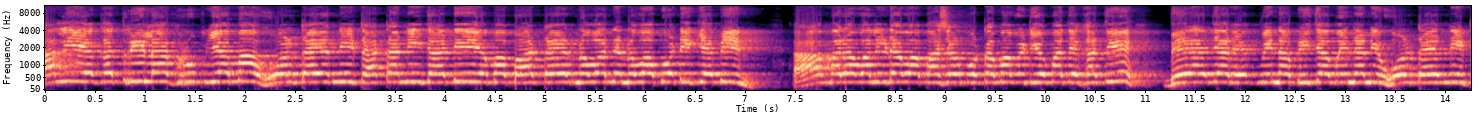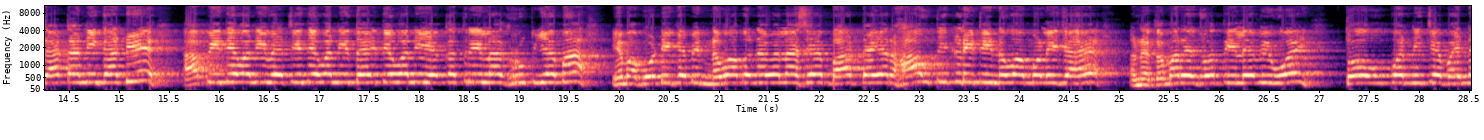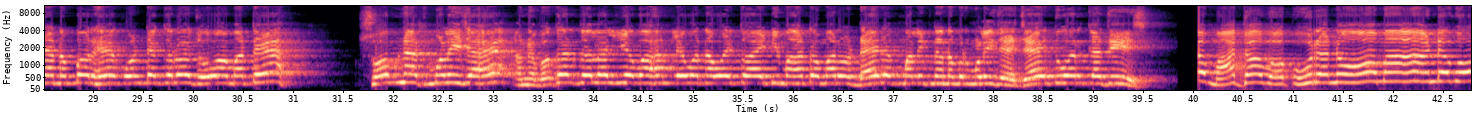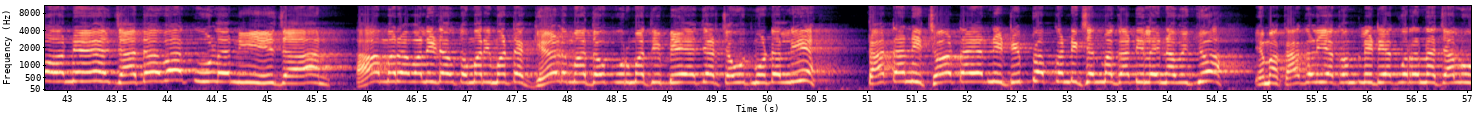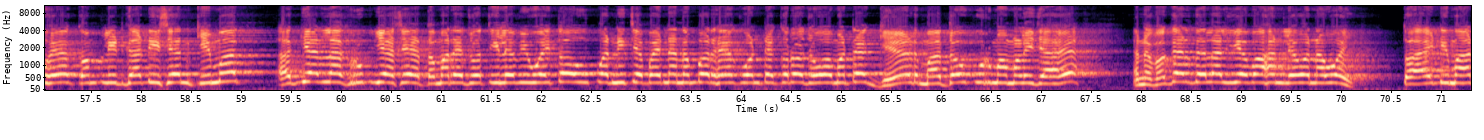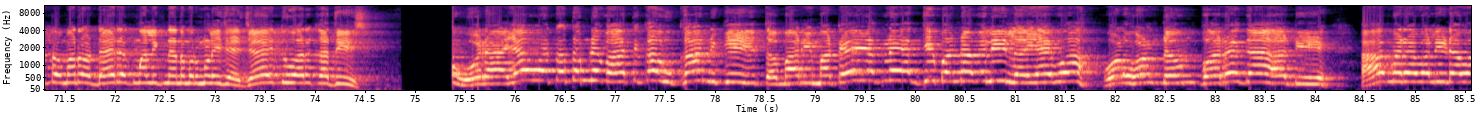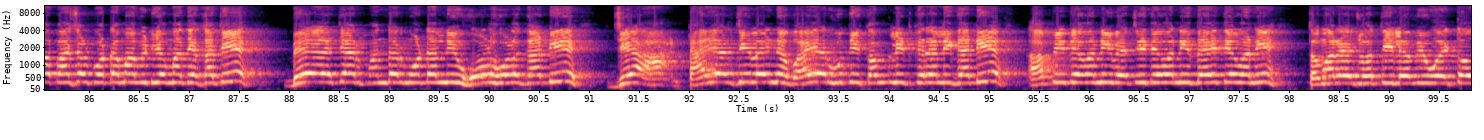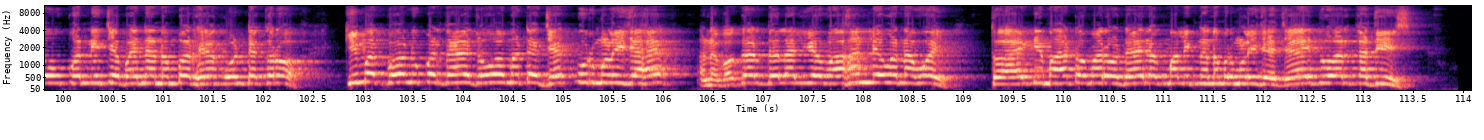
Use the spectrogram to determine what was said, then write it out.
ખાલી એકત્રી લાખ રૂપિયામાં હોલ ટાયરની ટાટાની ગાડી, એમાં બાર ટાયર, નવા ને નવા બોડી કેબિન આ મારા વાલીડાવા પાછળ ફોટામાં વિડીયોમાં દેખાતી બે હજાર એકવીસ ના બીજા મહિનાની હોલ ટાયરની ટાટાની ગાડી આપી દેવાની, વેચી દેવાની, દઈ દેવાની એકત્રીસ લાખ રૂપિયામાં એમાં બોડી કેબિન નવા બનાવેલા છે. બાર ટાયર હાવ ટીકડીથી નવા મળી જાય અને તમારે જોતી લેવી હોય તો ઉપર નીચે ભાઈના નંબર હે કોન્ટેક કરો, જોવા માટે સોમનાથ મળી જાય અને વગર દલાલીએ વાહન લેવાના હોય તો આઈડીમાં આટો મારો ડાયરેક્ટ માલિકના નંબર મળી જાય. જય દ્વારકાધીશ. માધવપુરનો માંડવો ને જાદવ કુળની જાન. હા, મારા વાલીડાવ, તમારી માટે ઘેડ માધવપુરમાંથી બે હજાર ચૌદ મોડલની ટાટાની છ ટાયરની ટીપટોપ કન્ડિશનમાં ગાડી લઈને આવી ગયો. એમાં કાગળિયા કમ્પ્લીટ એક વર્ષના ચાલુ છે. કમ્પ્લીટ ગાડી છે ને કિંમત અગિયાર લાખ રૂપિયા છે. તમારે જોતી લેવી હોય તો ઉપર નીચે ભાઈના નંબર છે. કોન્ટેક કરો જોવા માટે ઘેડ માધવપુરમાં મળી જાય. અને વગર દલાલીએ વાહન લેવાના હોય તો આઈડીમાં આટો મારો ડાયરેક્ટ માલિકના નંબર મળી જાય. જય દ્વારકાધીશ. ઓરાયા હો તો તમને વાત કહું, ખાનગી. તમારી માટે એકને એકથી બનાવેલી લઈ આવ્યો. હોળ હોળ દમ પર ગાડી. આ મારા વલીડાવા પાછળ ફોટામાં વિડીયોમાં દેખાતી બે હજાર પંદર મોડલની હોળ હોળ ગાડી, જે ટાયરથી લઈને વાયર સુધી કમ્પ્લીટ કરેલી ગાડી, આપી દેવાની, વેચી દેવાની, દઈ દેવાની. તમારે જોતી લેવી હોય તો ઉપર નીચે ભાઈના નંબર છે કોન્ટેક કરો. કિંમત ફોન ઉપર થાય, જોવા માટે જેતપુર મળી જાય અને વગર દલાલીએ વાહન લેવાના હોય, તો આઈડીમાં આટો મારો ડાયરેક્ટ માલિકના નંબર મળી જાય. જય દ્વારકાધીશ.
